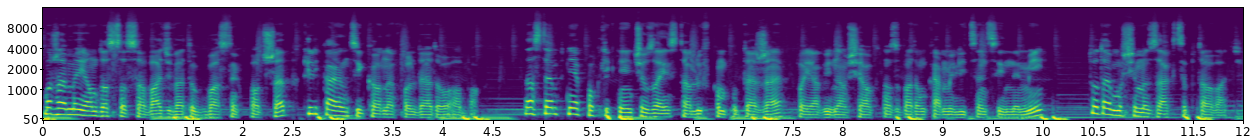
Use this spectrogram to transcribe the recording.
Możemy ją dostosować według własnych potrzeb, klikając ikonę folderu obok. Następnie po kliknięciu zainstaluj w komputerze pojawi nam się okno z warunkami licencyjnymi, które musimy zaakceptować,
